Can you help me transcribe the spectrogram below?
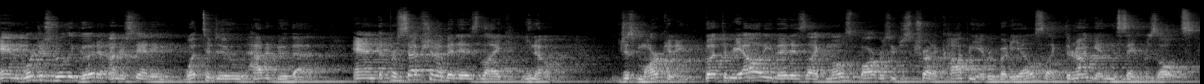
And we're just really good at understanding what to do, how to do that. And the perception of it is like, you know, just marketing. But the reality of it is like most barbers who just try to copy everybody else, like they're not getting the same results.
